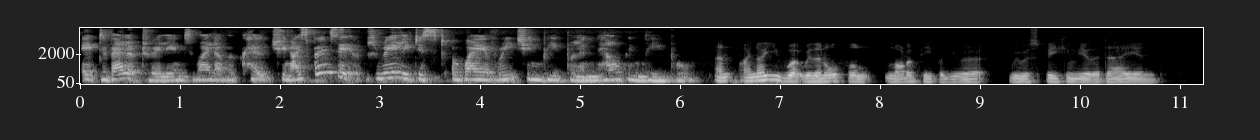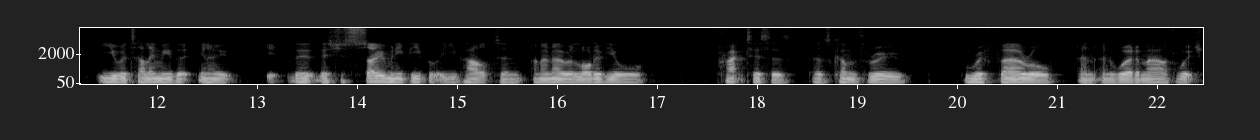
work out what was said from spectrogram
it developed really into my love of coaching. I suppose it was really just a way of reaching people and helping people. And I know you've worked with an awful lot of people. You were we were speaking the other day, and you were telling me that you know there's just so many people that you've helped, and and I know a lot of your practice has come through referral and, and word of mouth, which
